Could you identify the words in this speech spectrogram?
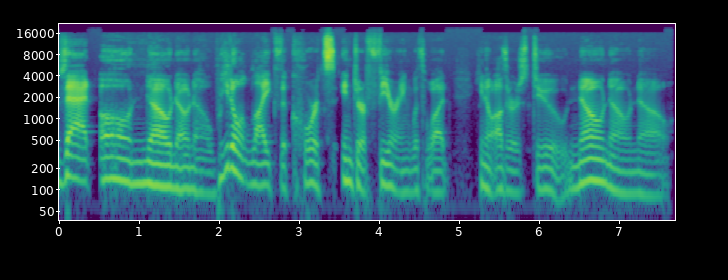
that, oh, no, no, no. We don't like the courts interfering with what, you know, others do. No, no, no.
